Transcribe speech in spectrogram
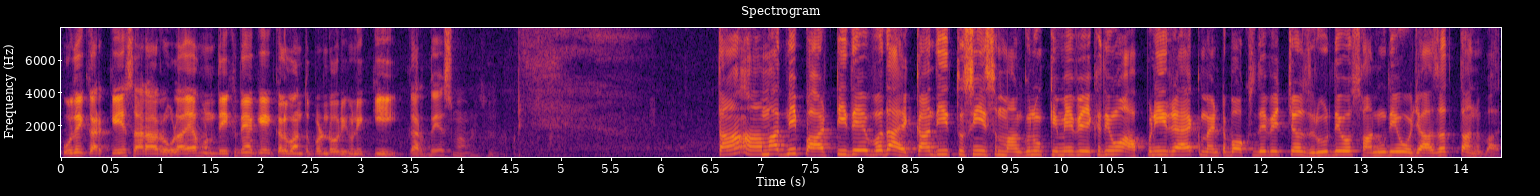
ਉਹਦੇ ਕਰਕੇ ਇਹ ਸਾਰਾ ਰੋਲਾ ਆ। ਹੁਣ ਦੇਖਦੇ ਹਾਂ ਕਿ ਕੁਲਵੰਤ ਪੰਡੋਰੀ ਹੁਣੀ ਕੀ ਕਰਦੇ ਆ ਇਸ ਮਾਮਲੇ 'ਚ। ਤਾਂ ਆਮ ਆਦਮੀ ਪਾਰਟੀ ਦੇ ਵਿਧਾਇਕਾਂ ਦੀ ਤੁਸੀਂ ਇਸ ਮੰਗ ਨੂੰ ਕਿਵੇਂ ਵੇਖਦੇ ਹੋ? ਆਪਣੀ ਰਾਏ ਕਮੈਂਟ ਬਾਕਸ ਦੇ ਵਿੱਚ ਜ਼ਰੂਰ ਦਿਓ। ਸਾਨੂੰ ਦਿਓ ਇਜਾਜ਼ਤ। ਧੰਨਵਾਦ।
